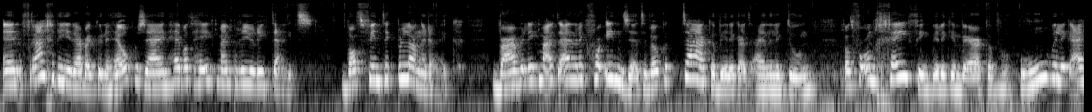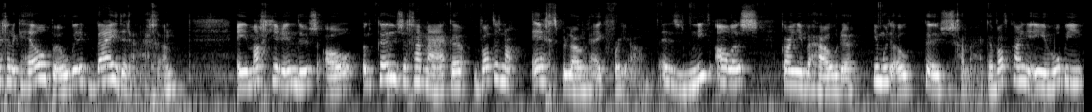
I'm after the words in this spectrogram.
En vragen die je daarbij kunnen helpen zijn: hè, wat heeft mijn prioriteit? Wat vind ik belangrijk? Waar wil ik me uiteindelijk voor inzetten? Welke taken wil ik uiteindelijk doen? Wat voor omgeving wil ik in werken? Hoe wil ik eigenlijk helpen? Hoe wil ik bijdragen? En je mag hierin dus al een keuze gaan maken. Wat is nou echt belangrijk voor jou? Dus niet alles kan je behouden. Je moet ook keuzes gaan maken. Wat kan je in je hobby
